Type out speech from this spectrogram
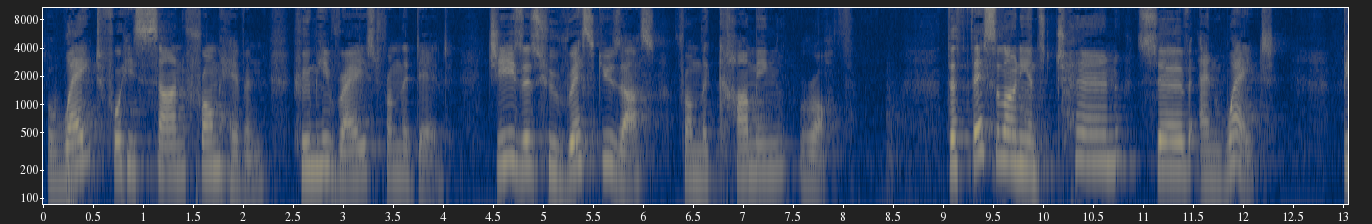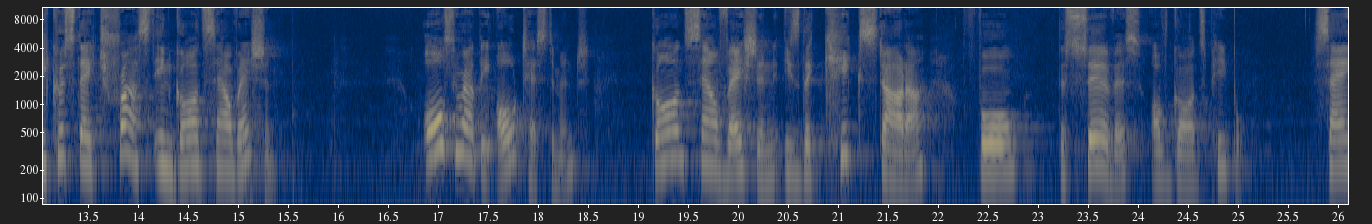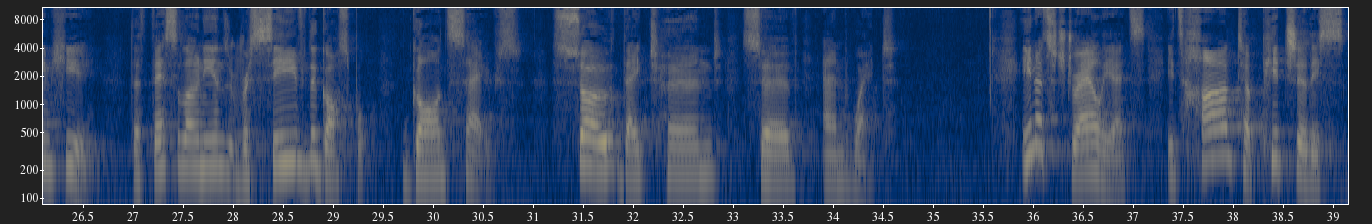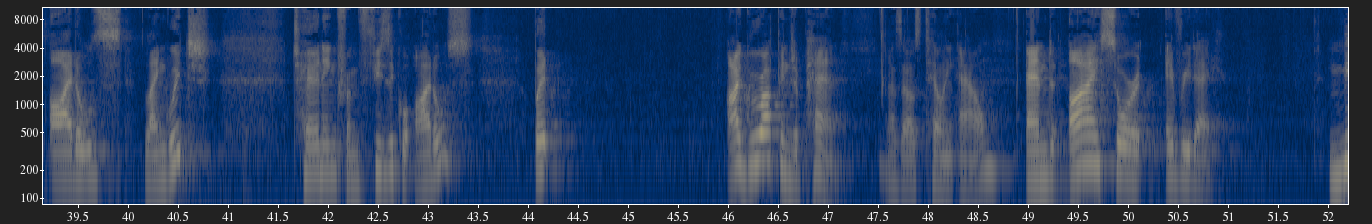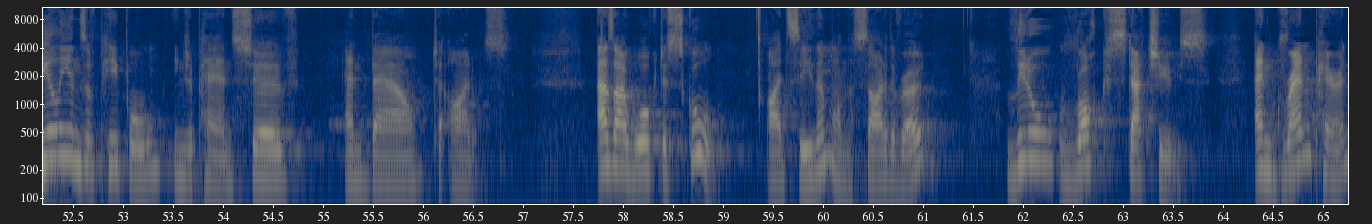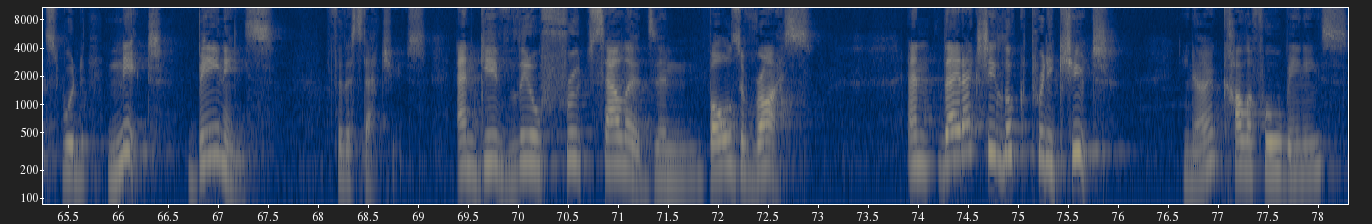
Wait for his Son from heaven, whom he raised from the dead, Jesus who rescues us from the coming wrath. The Thessalonians turn, serve, and wait because they trust in God's salvation. All throughout the Old Testament, God's salvation is the kickstarter for the service of God's people. Same here. The Thessalonians received the gospel, God saves. So they turned, serve, and wait. In Australia, it's, it's hard to picture this idols language, turning from physical idols. But I grew up in Japan, as I was telling Al, and I saw it every day. Millions of people in Japan serve and bow to idols. As I walked to school, I'd see them on the side of the road little rock statues, and grandparents would knit beanies for the statues and give little fruit salads and bowls of rice. And they'd actually look pretty cute, you know, colourful beanies.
